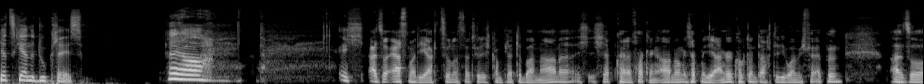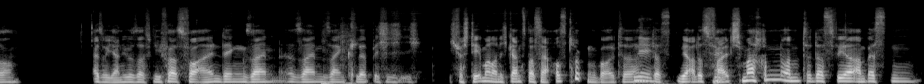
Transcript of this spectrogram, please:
Jetzt gerne du, Clays. Ja, ich, also erstmal die Aktion ist natürlich komplette Banane. Ich, ich habe keine fucking Ahnung. Ich habe mir die angeguckt und dachte, die wollen mich veräppeln. Also, also Jan-Josef Liefers vor allen Dingen sein, sein, sein Clip. Ich, ich, ich, ich verstehe immer noch nicht ganz, was er ausdrücken wollte. Nee. Dass wir alles falsch machen und dass wir am besten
